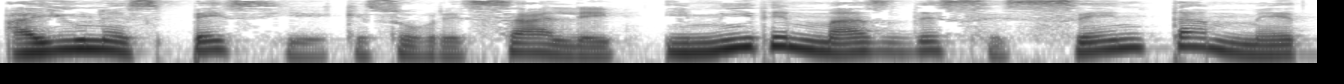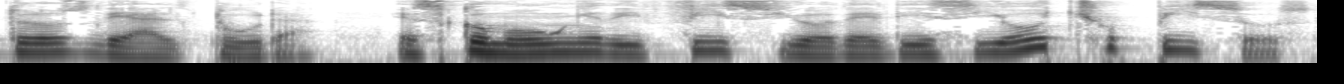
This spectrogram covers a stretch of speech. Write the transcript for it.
Hay una especie que sobresale y mide más de 60 metros de altura. Es como un edificio de 18 pisos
